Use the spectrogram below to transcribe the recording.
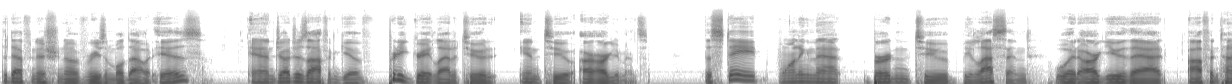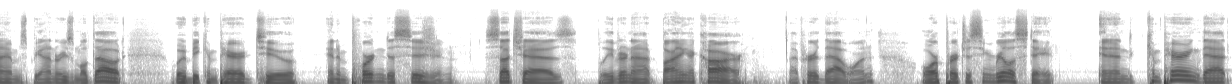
the definition of reasonable doubt is, and judges often give pretty great latitude into our arguments. The state, wanting that burden to be lessened, would argue that oftentimes beyond reasonable doubt would be compared to an important decision, such as, believe it or not, buying a car. I've heard that one, or purchasing real estate. And comparing that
